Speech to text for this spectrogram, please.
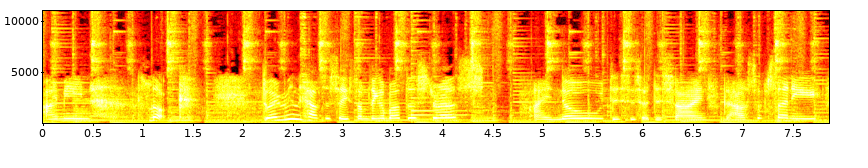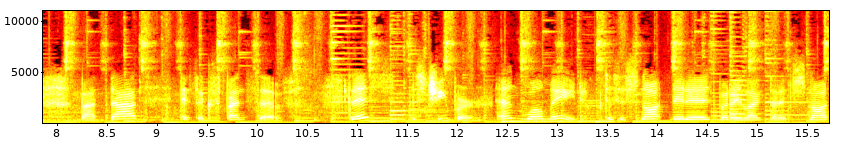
I mean, look, do I really have to say something about this dress? I know this is a design from the House of Sunny, but that is expensive. This is cheaper and well made. This is not knitted, but I like that it's not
